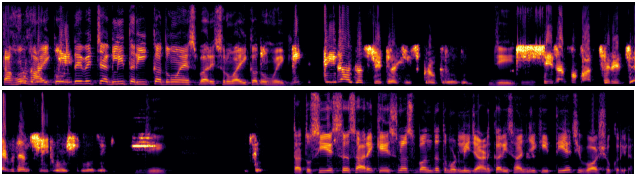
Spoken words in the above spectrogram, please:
ਤਾਂ ਹੁਣ ਹਾਈ ਕੋਰਟ ਦੇ ਵਿੱਚ ਅਗਲੀ ਤਰੀਕ ਕਦੋਂ ਹੈ? ਇਸ ਬਾਰੇ ਸੁਣਵਾਈ ਕਦੋਂ ਹੋਏਗੀ? 13 ਅਗਸਤ ਡੇਟ ਹੈ ਜੀ ਸਕਰੂਟਨੀ ਦੀ। ਜੀ ਜੀ। 13 ਤੋਂ ਬਾਅਦ ਫਿਰ ਐਵੀਡੈਂਸ ਸ਼ੀਟ ਹੋਣੀ ਸ਼ੁਰੂ ਹੋ ਜਾਏਗੀ। ਜੀ। ਤਾਂ ਤੁਸੀਂ ਇਸ ਸਾਰੇ ਕੇਸ ਨਾਲ ਸੰਬੰਧਿਤ ਮੁੱਢਲੀ ਜਾਣਕਾਰੀ ਸਾਂਝੀ ਕੀਤੀ ਹੈ ਜੀ? ਬਹੁਤ ਸ਼ੁਕਰੀਆ।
